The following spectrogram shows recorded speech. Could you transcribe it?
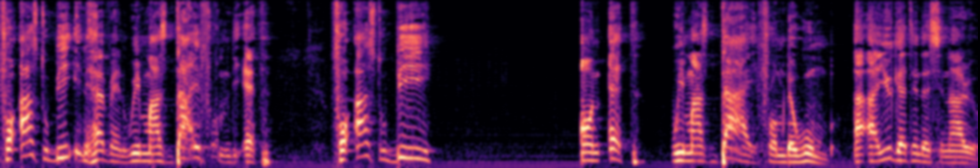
for us to be in heaven, we must die from the earth. For us to be on earth, we must die from the womb. Are you getting the scenario?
